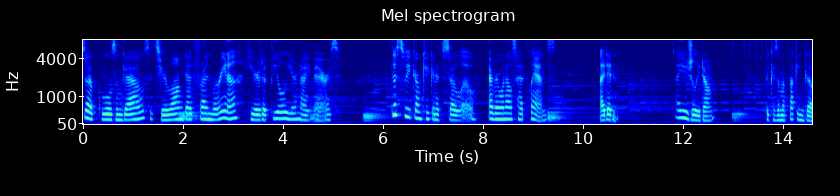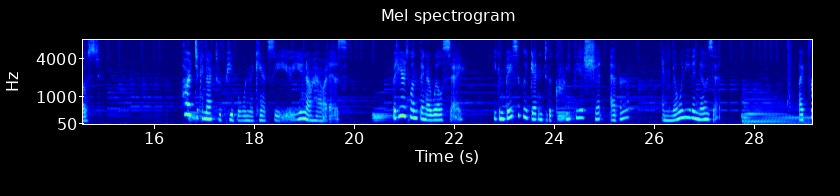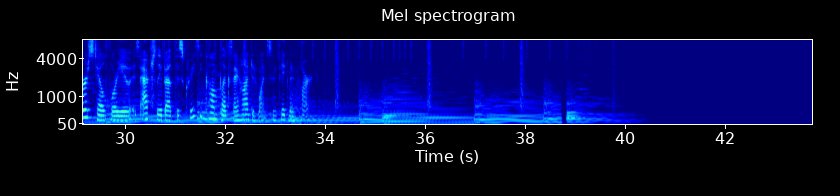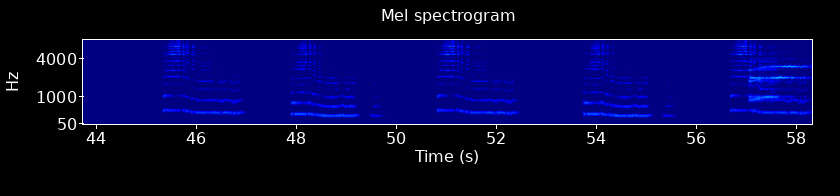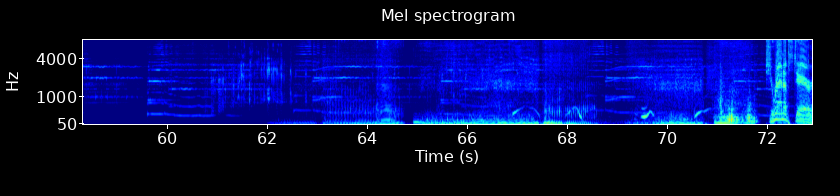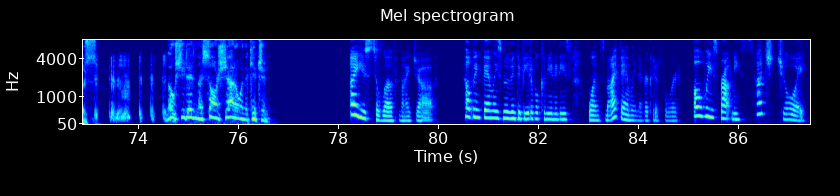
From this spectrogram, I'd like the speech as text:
What's up, ghouls and gals? It's your long dead friend Marina, here to fuel your nightmares. This week I'm kicking it solo. Everyone else had plans. I didn't. I usually don't. Because I'm a fucking ghost. Hard to connect with people when they can't see you, you know how it is. But here's one thing I will say you can basically get into the creepiest shit ever, and no one even knows it. My first tale for you is actually about this crazy complex I haunted once in Pygman Park. She ran upstairs. No, she didn't. I saw a shadow in the kitchen. I used to love my job. Helping families move into beautiful communities ones my family never could afford always brought me such joy.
